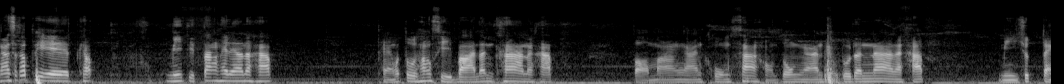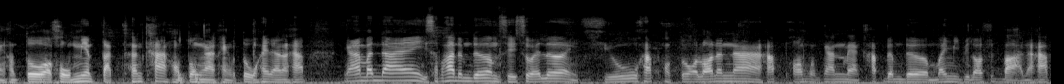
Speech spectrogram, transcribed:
งานสครับเพจครับ มีติดตั้งให้แล้วนะครับ แผงประตูทั้ง 4 บานด้านข้างนะครับ ต่อมางานโครงสร้างของตรงงานแผงประตูด้านหน้านะครับ มีชุดแต่งของตัวโครเมียมตัดด้านข้างของตรงงานแผงประตูให้แล้วนะครับ งานบันไดสภาพเดิมๆสวยๆเลยคิ้วครับของตัวล้อด้านหน้าครับพร้อมกับงานแม็กครับเดิมๆไม่มีปีล้อชุดบาทนะครับ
